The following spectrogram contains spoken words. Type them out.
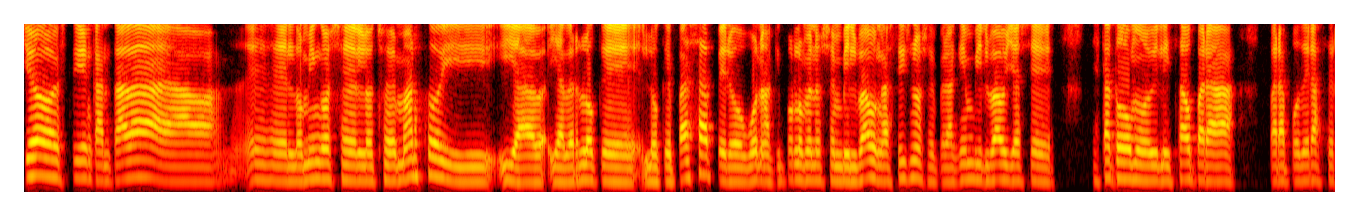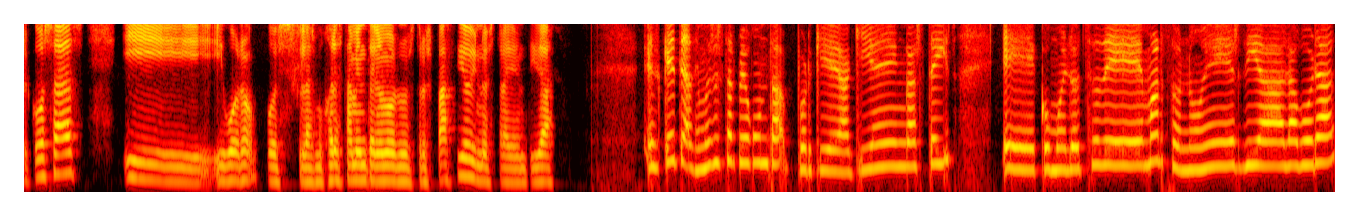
yo estoy encantada. Eh, el domingo es el 8 de marzo y, a, ver lo que, lo que pasa, pero bueno, aquí por lo menos en Bilbao, en Gasteiz no sé, pero aquí en Bilbao ya se está todo movilizado para, para poder hacer cosas y, y bueno, pues las mujeres también tenemos nuestro espacio y nuestra identidad. Es que te hacemos esta pregunta porque aquí en Gasteiz eh, como el 8 de marzo no es día laboral,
